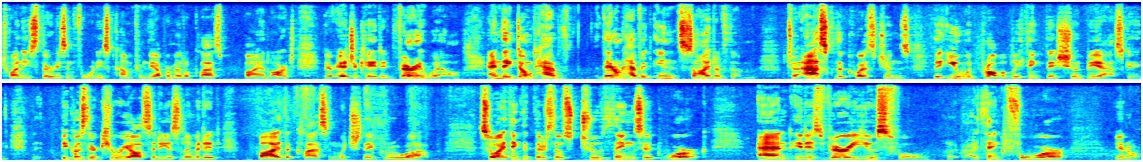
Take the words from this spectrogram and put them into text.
20s, 30s, and 40s, come from the upper middle class by and large. They're educated very well, and they don't have they don't have it inside of them to ask the questions that you would probably think they should be asking because their curiosity is limited by the class in which they grew up. So I think that there's those two things at work, and it is very useful, I think, for you know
